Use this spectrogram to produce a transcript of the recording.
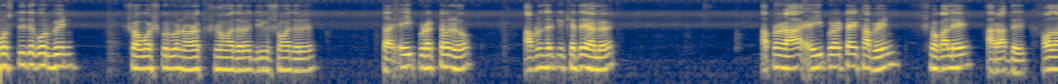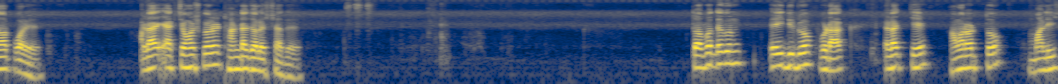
মস্তিতে করবেন, সবস করবেন অনেক সময় ধরে, দীর্ঘ সময় ধরে। তা এই প্রোডাক্টটা হলো, আপনাদেরকে খেতে হলে আপনারা এই প্রোডাক্টটাই খাবেন সকালে আর রাতে খাওয়া দাওয়ার পরে। এটা এক চামচ করে ঠান্ডা জলের সাথে। তারপর দেখুন, এই দুটো প্রোডাক্ট এটা হচ্ছে আমার অর্থ মালিশ।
